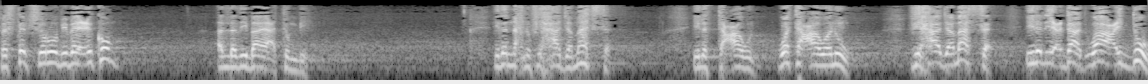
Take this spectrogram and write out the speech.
فاستبشروا ببيعكم الذي بايعتم به. إذا نحن في حاجة ماسة إلى التعاون. وتعاونوا. في حاجة ماسة إلى الإعداد. وأعدوا.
